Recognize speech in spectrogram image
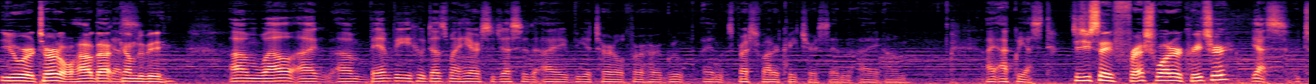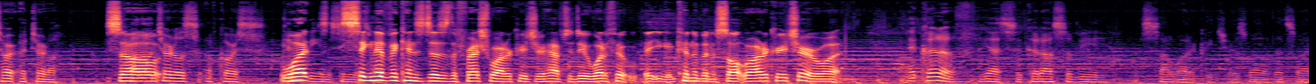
You were a turtle. How'd that Yes. come to be? Um, well, I, um, Bambi, who does my hair, suggested I be a turtle for her group and freshwater creatures, and I, um, I acquiesced. Did you say freshwater creature? Yes, a, tur- a turtle. So Although turtles, of course, What be in the sea as well. significance does the freshwater creature have to do? What if it, it couldn't have been a saltwater creature or what? It could have. Yes, it could also be a saltwater creature as well. That's why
